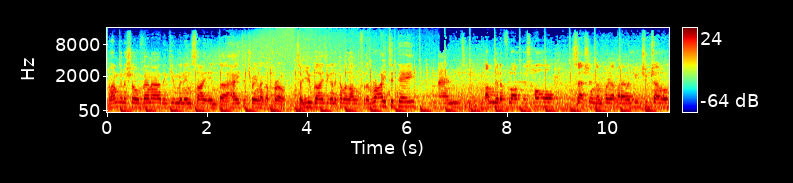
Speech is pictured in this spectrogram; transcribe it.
and I'm gonna show Vennard and give him an insight into how to train like a pro. So you guys are gonna come along for the ride today and I'm gonna vlog this whole session and put it up on our YouTube channels.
